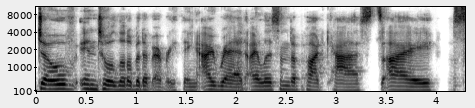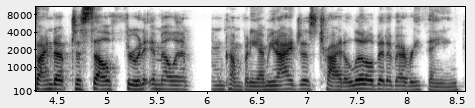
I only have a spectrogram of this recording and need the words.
dove into a little bit of everything. I read, I listened to podcasts, I signed up to sell through an MLM company. I mean, I just tried a little bit of everything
